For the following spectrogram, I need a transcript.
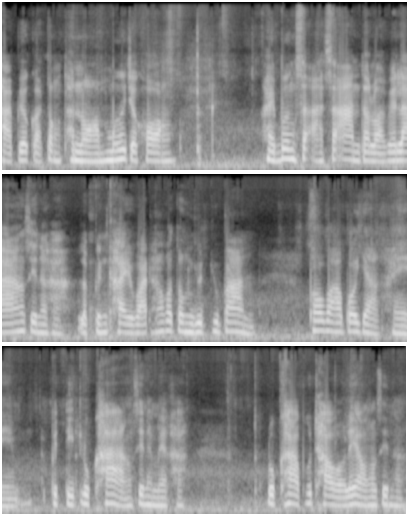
ค่ะเปียวก็ต้องถนอมมือเจ้าของให้เบิ่งสะอาดสะอ้านตลอดเวลาจังซี่นะคะแล้วเป็นไข้หวัดเฮาก็ต้องหยุดอยู่บ้าน เพราะว่าบ่อยากให้ไปติดลูกค้าจังซี่นะแม่ค่ะ ลูกค้าผู้เฒ่าแล้วจังซี่นะ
